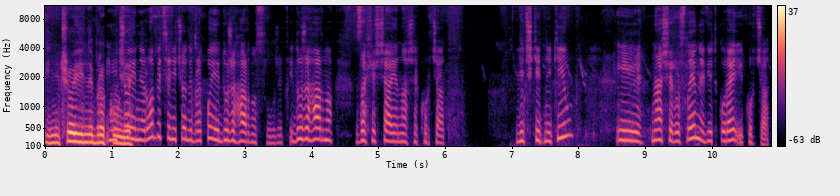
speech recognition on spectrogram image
І нічого їй не І бракує. нічого їй не робиться, нічого не бракує, і дуже гарно служить. І дуже гарно захищає наших курчат від шкідників і наші рослини від курей і курчат.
